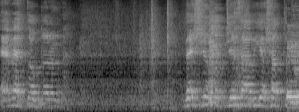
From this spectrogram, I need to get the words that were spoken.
Evet doktorum. Beş yıllık cezamı yaşattım.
